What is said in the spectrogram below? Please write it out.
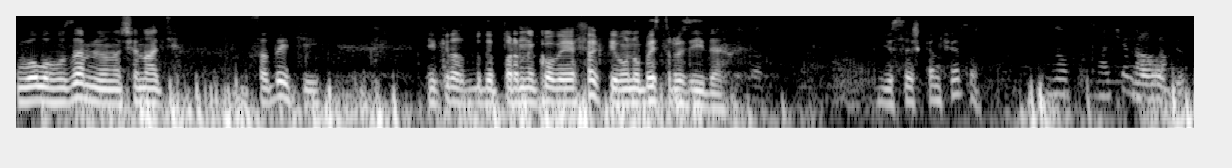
У вологу землю починати садити і якраз буде парниковий ефект і воно швидко зійде. Їсиш конфету? Ну, починала. Молодець.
